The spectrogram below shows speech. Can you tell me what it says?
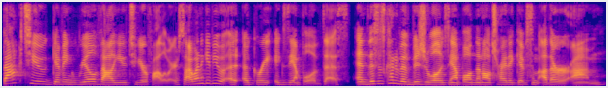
Back to giving real value to your followers. So I want to give you a, a great example of this, and this is kind of a visual example, and then I'll try to give some other um,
